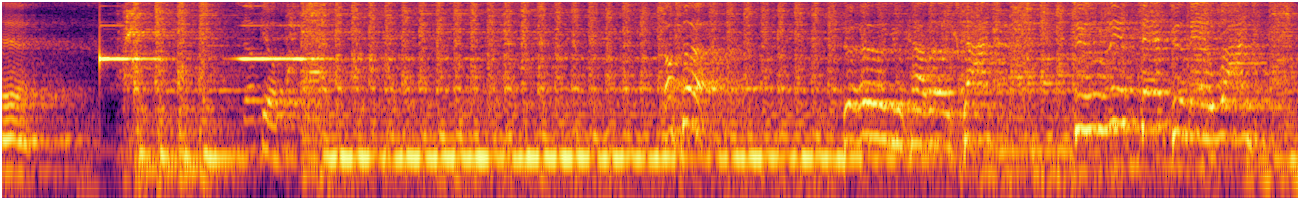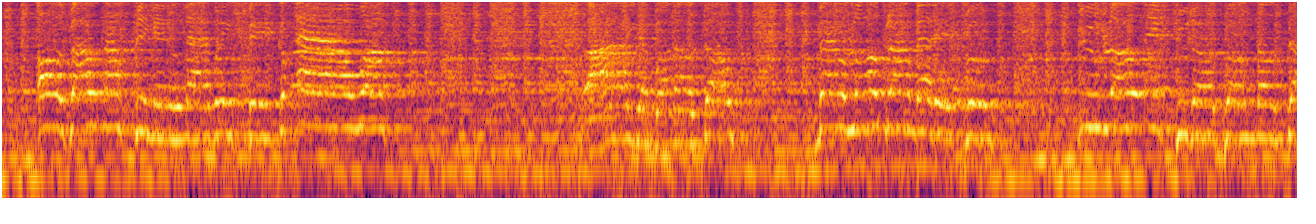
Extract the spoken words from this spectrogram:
예. 시작할게요. 박수! Do you have a time to listen to me whine all about nothing in every single hour? I am one of those melodramatic fools. You load into the ground, no doubt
